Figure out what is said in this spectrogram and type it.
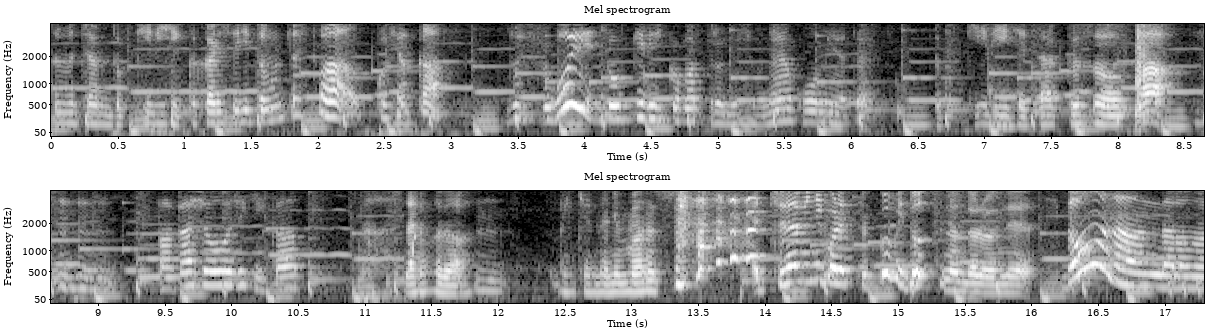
つむちゃんドッキリ引っかかりすぎと思った人は高評価。私すごいドッキリ引っかかってるんですよねこう見えて。ドッキリ下手くそか バカ正直か？あなるほど。うん。勉強になります。えちなみにこれツッコミどっちなんだろうね？どうなんだろうな。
